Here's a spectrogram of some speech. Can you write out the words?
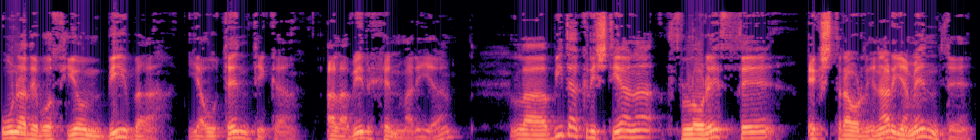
una devoción viva y auténtica a la Virgen María, la vida cristiana florece extraordinariamente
